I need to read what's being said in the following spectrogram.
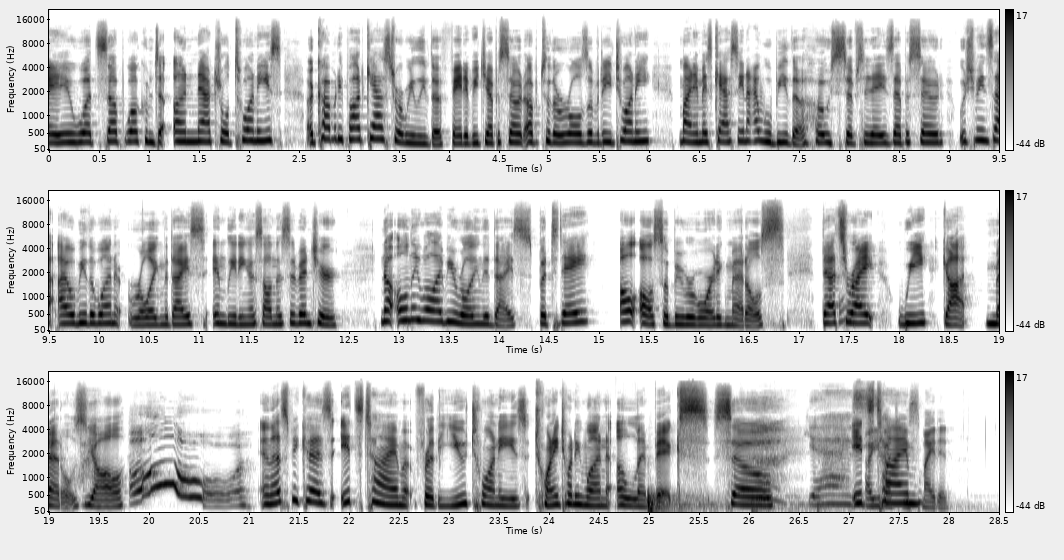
Hey, what's up? Welcome to Unnatural 20s, a comedy podcast where we leave the fate of each episode up to the rolls of a d20. My name is Cassie and I will be the host of today's episode, which means that I will be the one rolling the dice and leading us on this adventure. Not only will I be rolling the dice, but today I'll also be rewarding medals. That's right, we got medals, y'all. Oh, And that's because it's time for the U20s 2021 Olympics. So Yes. it's oh time.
